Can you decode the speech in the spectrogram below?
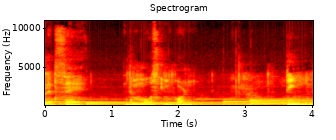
let's say the most important thing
